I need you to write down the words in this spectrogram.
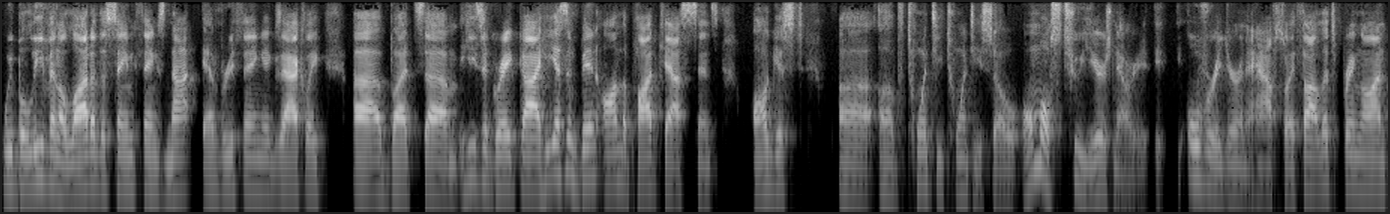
We believe in a lot of the same things, not everything exactly. Uh, but um, he's a great guy. He hasn't been on the podcast since August uh, of 2020. So almost two years now, over a year and a half. So I thought, let's bring on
